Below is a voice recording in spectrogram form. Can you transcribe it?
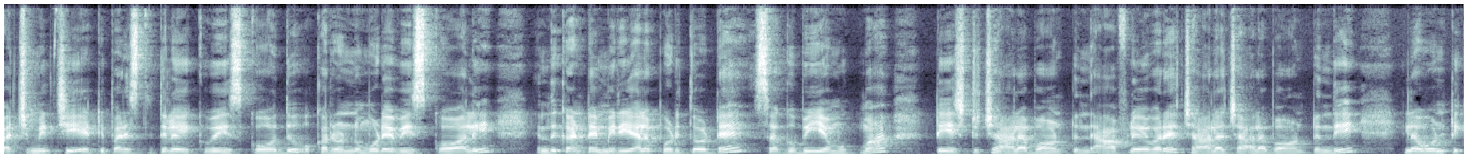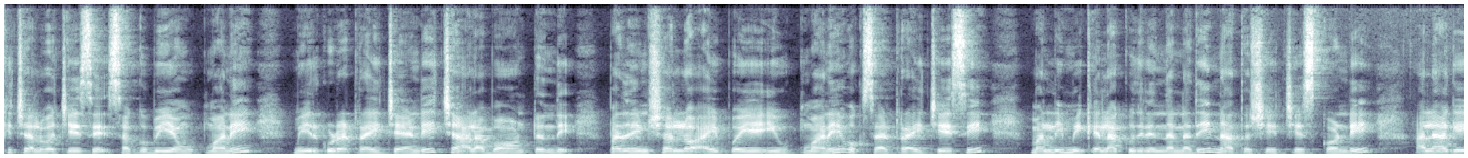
పచ్చిమిర్చి ఎట్టి పరిస్థితిలో ఎక్కువ వేసుకోవద్దు. ఒక రెండు మూడే వేసుకోవాలి. ఎందుకంటే మిరియాల పొడితోటే సగ్గుబియ్యం ఉప్మా టేస్ట్ చాలా బాగుంటుంది. ఆ ఫ్లేవరే చాలా చాలా బాగుంటుంది. ఇలా ఒంటికి చలవ చేసే సగ్గుబియ్యం ఉప్మాని మీరు కూడా ట్రై చేయండి. చాలా బాగుంటుంది. పది నిమిషాల్లో అయిపోయే ఈ ఉప్మాని ఒకసారి ట్రై చేసి మళ్ళీ మీకు ఎలా కుదిరిందన్నది నాతో షేర్ చేసుకోండి. అలాగే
